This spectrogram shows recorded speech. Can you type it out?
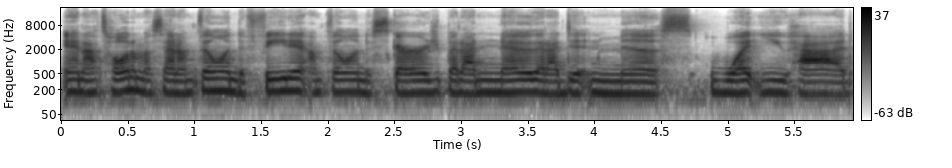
And i told him i said i'm feeling defeated i'm feeling discouraged but i know that i didn't miss what you had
